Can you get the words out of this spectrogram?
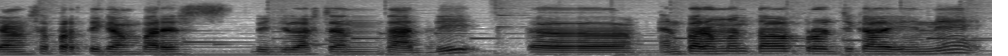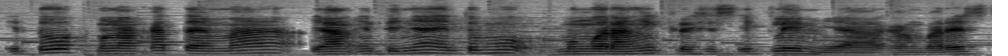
yang seperti Kang Faris dijelaskan tadi uh, environmental project kali ini itu mengangkat tema yang intinya itu mengurangi krisis iklim ya Kang Faris.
